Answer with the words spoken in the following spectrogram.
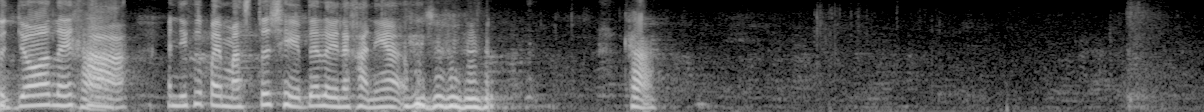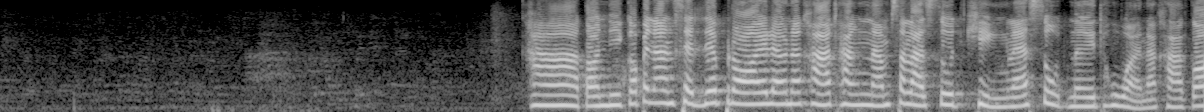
สุดยอดเลยค่ะ ค่ะ อันนี้คือไปมาสเตอร์เชฟได้เลยนะคะเนี่ย ค่ะ ค่ะ ตอนนี้ก็เป็นอันเสร็จเรียบร้อยแล้วนะคะ ทั้งน้ำสลัดสูตรขิงและสูตรเนยถั่วนะคะ ก็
